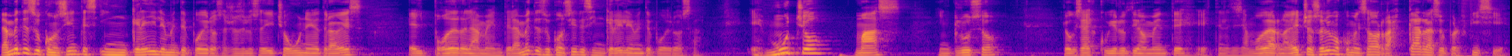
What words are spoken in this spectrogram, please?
La mente subconsciente es increíblemente poderosa. Yo se los he dicho una y otra vez, el poder de la mente. La mente subconsciente es increíblemente poderosa. Es mucho más, incluso, lo que se ha descubierto últimamente este, en la ciencia moderna. De hecho, solo hemos comenzado a rascar la superficie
